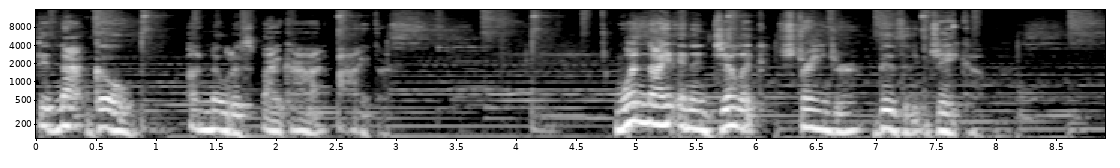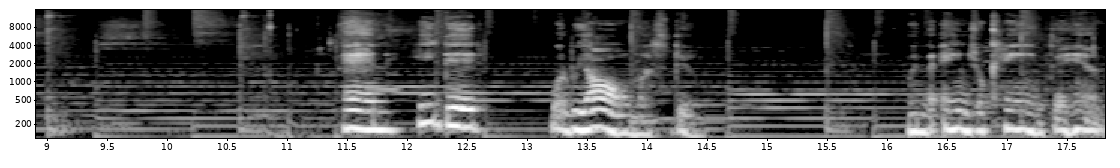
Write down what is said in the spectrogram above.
did not go unnoticed by God either. One night, an angelic stranger visited Jacob. And he did what we all must do. When the angel came to him,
